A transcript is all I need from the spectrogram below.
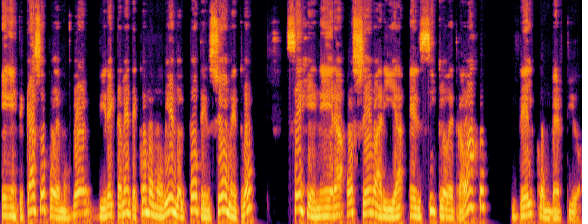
En este caso podemos ver directamente cómo moviendo el potenciómetro se genera o se varía el ciclo de trabajo del convertidor.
